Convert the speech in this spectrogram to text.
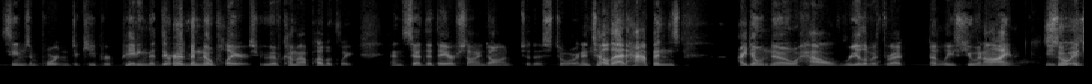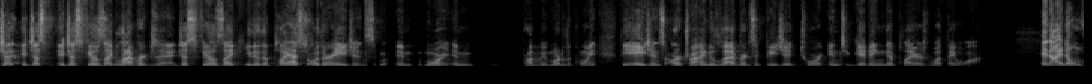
seems important to keep repeating that there have been no players who have come out publicly and said that they are signed on to this tour. And until that happens, I don't know how real of a threat at least you and I. So it just it just it just feels like leverage. Then it just feels like either the players yes. or their agents, in more in probably more to the point, the agents are trying to leverage the PGA Tour into giving their players what they want. And I don't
